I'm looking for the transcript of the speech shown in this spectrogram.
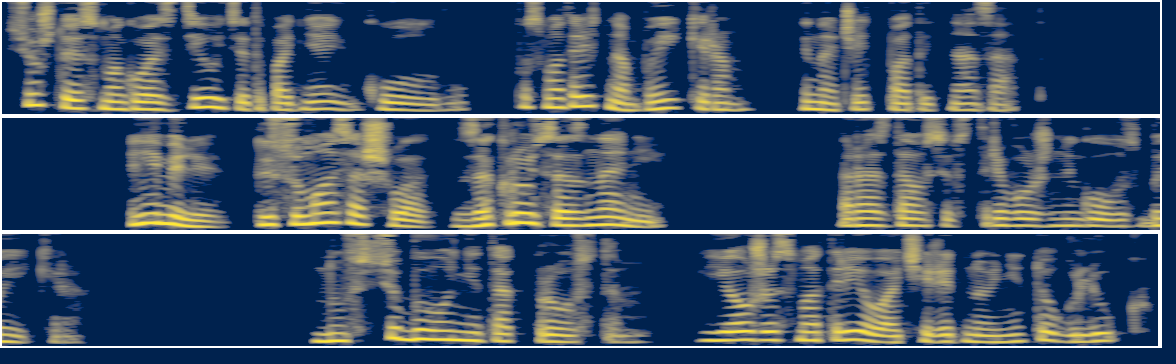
Все, что я смогла сделать, это поднять голову, посмотреть на Бейкера и начать падать назад. Эмили, ты с ума сошла? Закрой сознание! Раздался встревоженный голос Бейкера. Но все было не так просто. Я уже смотрела очередной не то глюк,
